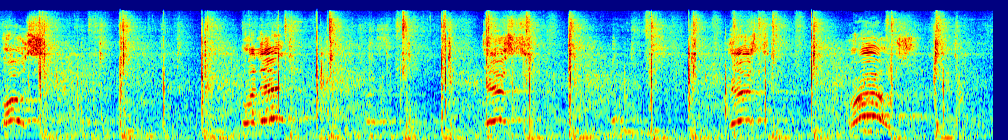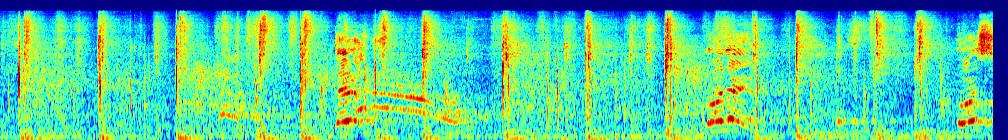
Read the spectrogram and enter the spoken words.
Vamos. Olha. Esse. Esse. Vamos. Esse. Olha. Dois.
